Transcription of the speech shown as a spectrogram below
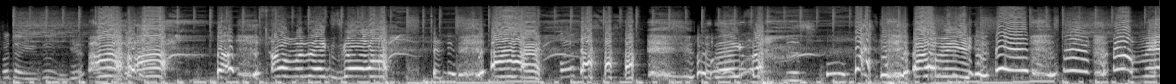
What are you doing? Ah! ah! Oh, what the heck's going on? Ah! What the heck's Help me! Help me!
